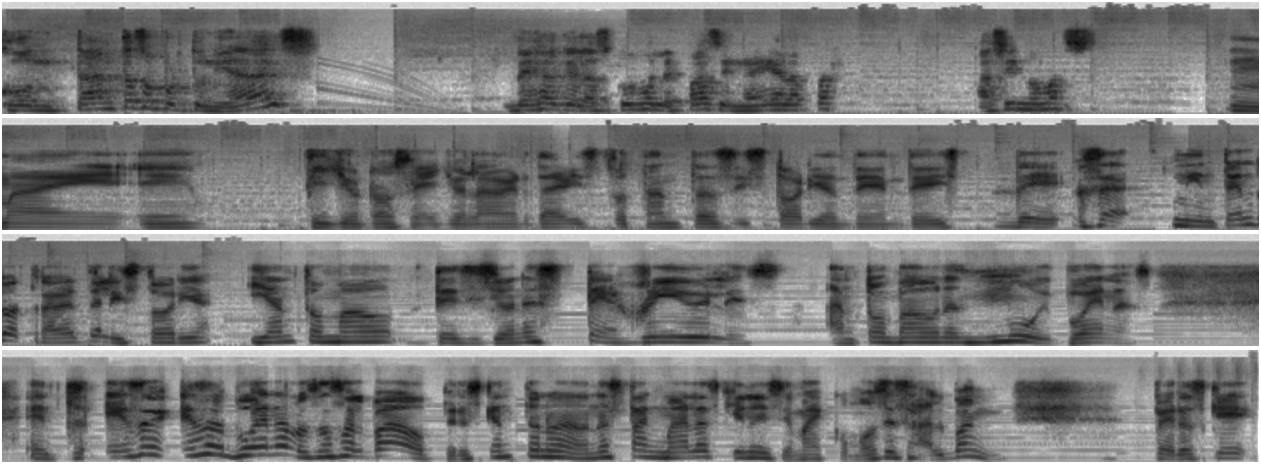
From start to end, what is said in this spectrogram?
con tantas oportunidades, deja que las cosas le pasen ahí a la par. Así nomás. Mae, eh, Sí, yo no sé, yo la verdad he visto tantas historias de, de, o sea, Nintendo a través de la historia y han tomado decisiones terribles, han tomado unas muy buenas. Entonces, esas, buenas los han salvado, pero es que han tomado unas tan malas que uno dice, mae, ¿cómo se salvan? Pero es que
